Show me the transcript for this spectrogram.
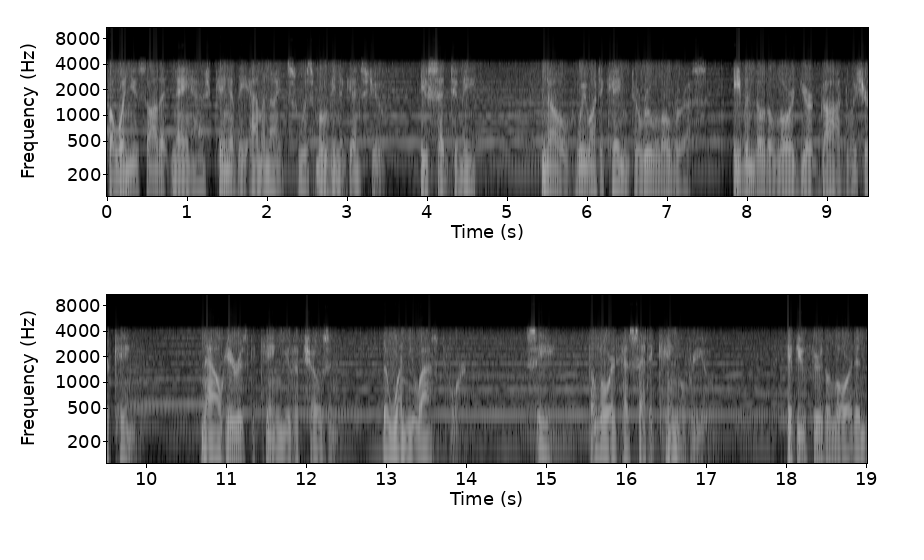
But when you saw that Nahash, king of the Ammonites, was moving against you, you said to me, No, we want a king to rule over us, even though the Lord your God was your king. Now here is the king you have chosen, the one you asked for. See, the Lord has set a king over you. If you fear the Lord and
